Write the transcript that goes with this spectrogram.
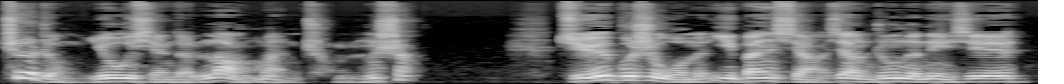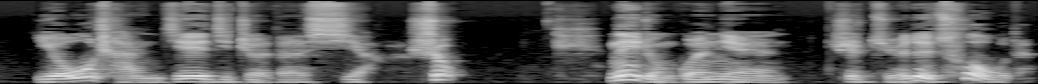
这种悠闲的浪漫崇尚，绝不是我们一般想象中的那些有产阶级者的享受，那种观念是绝对错误的。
